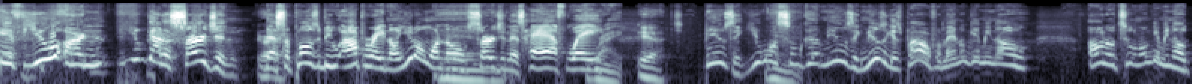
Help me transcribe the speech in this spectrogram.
if you are, you got a surgeon Right. that's supposed to be operating on, you don't want no Yeah. surgeon that's halfway Right. Yeah. music. You want some good music. Music is powerful, man. Don't give me no auto tune. Don't give me no,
